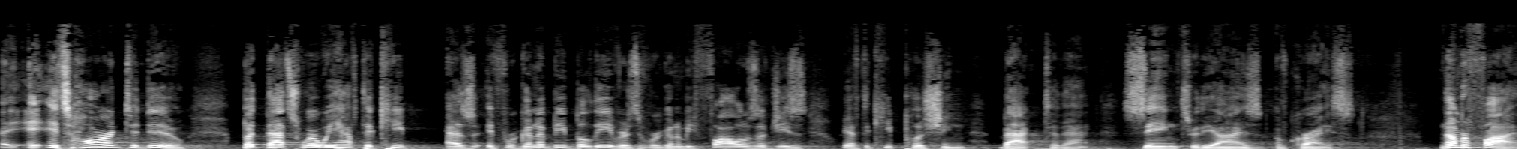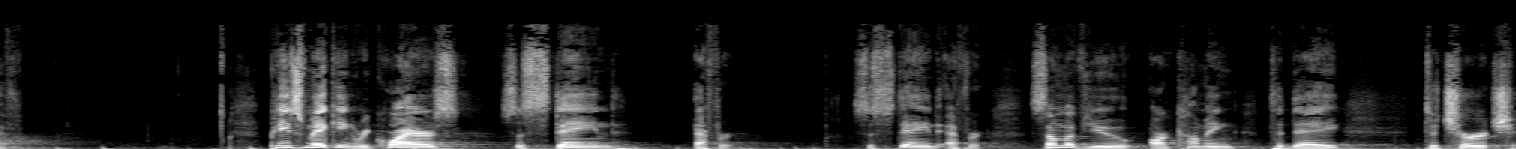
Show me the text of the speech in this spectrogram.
It's hard to do, but that's where we have to keep, as if we're going to be believers, if we're going to be followers of Jesus, we have to keep pushing back to that, seeing through the eyes of Christ. Number five, peacemaking requires sustained effort sustained effort. Some of you are coming today to church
